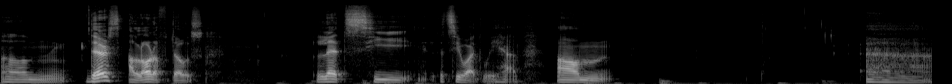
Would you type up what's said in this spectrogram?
um there's a lot of those let's see let's see what we have um uh,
